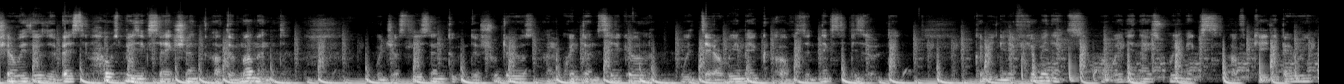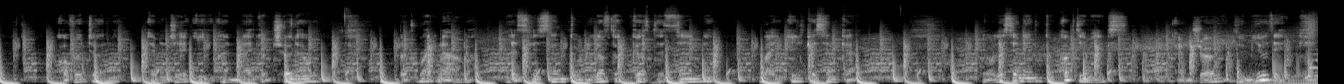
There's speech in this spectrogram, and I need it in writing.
Share with you the best house music selection of the moment. We just listened to The Shooters and Quinten Circle with their remake of the next episode. Coming in a few minutes, a nice remix of Katy Perry, OVRtone, MJE and Michael Chodo. But right now, let's listen to Love Don't Cost a Thing by Ilkay Sencan. You're listening to Opti'mix. Enjoy the music!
